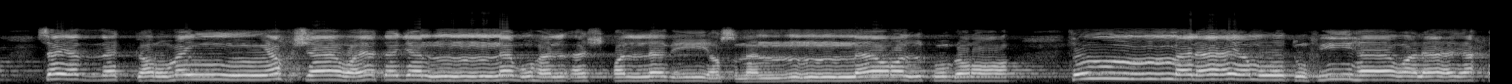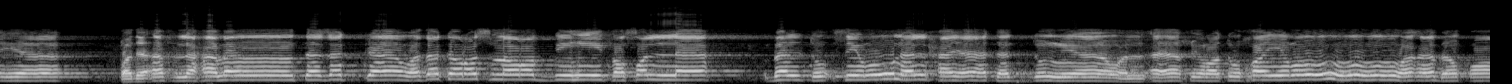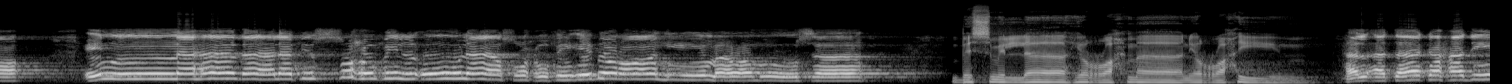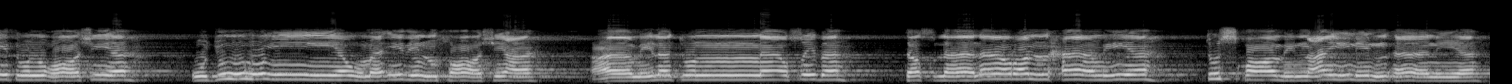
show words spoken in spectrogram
سيذكر من يخشى ويتجنبها الأشقى الذي يصلى النار الكبرى. ثم لا يموت فيها ولا يحيا. قد أفلح من تزكى وذكر اسم ربه فصلى. بل تؤثرون الحياة الدنيا والآخرة خير وأبقى. إن هذا لفي الصحف الأولى صحف إبراهيم وموسى. بسم الله الرحمن الرحيم. هل أتاك حديث الغاشية؟ وجوه يومئذ خاشعة. عاملة ناصبة. تصلى نارا حامية. تسقى من عين آنية.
